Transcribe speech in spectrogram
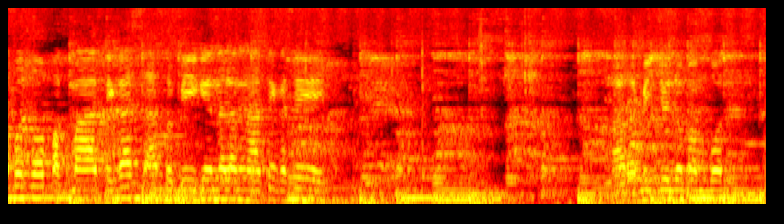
Boss, oh, pag matigas, ah, tubigan na lang natin kasi para medyo lumambot.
